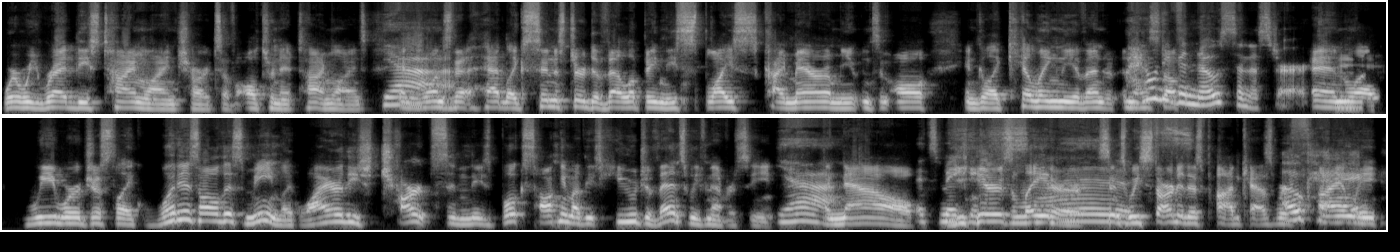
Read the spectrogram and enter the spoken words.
where we read these timeline charts of alternate timelines Yeah. and ones that had like Sinister developing these splice chimera mutants and all and like killing the event. and I don't stuff. even know Sinister. and Mhm. like we were just like, what does all this mean? Like, why are these charts and these books talking about these huge events we've never seen? Yeah. And now, It's making years later, since we started this podcast, we're Okay. finally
